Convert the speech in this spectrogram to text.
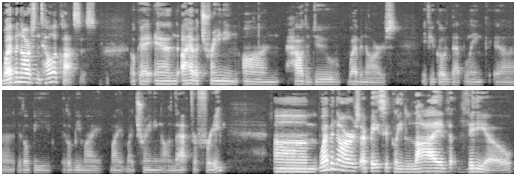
Webinars and teleclasses. Okay, and I have a training on how to do webinars. If you go to that link, uh, it'll be it'll be my, my, my training on that for free. Um, webinars are basically live video,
